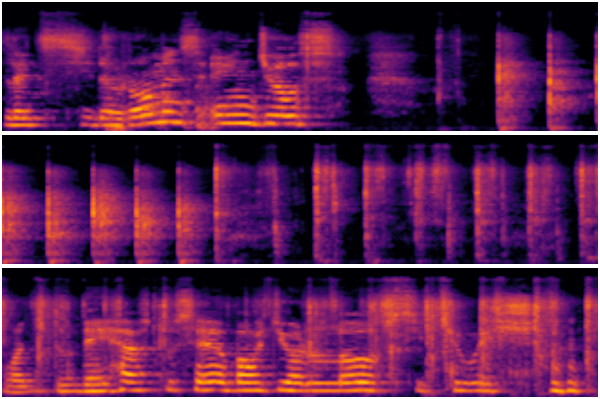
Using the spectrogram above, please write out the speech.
Let's see the romance angels. What do they have to say about your love situation?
